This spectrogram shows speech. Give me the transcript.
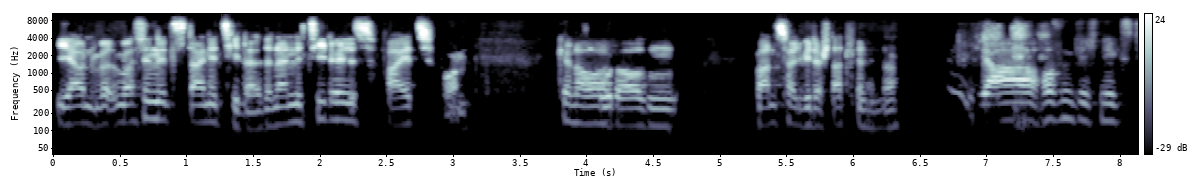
Ja, und wa- was sind jetzt deine Ziele? Also deine Ziele ist Pfalz-Bonn. Genau. 2000, wann es halt wieder stattfindet, ne? Ja, hoffentlich nächstes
